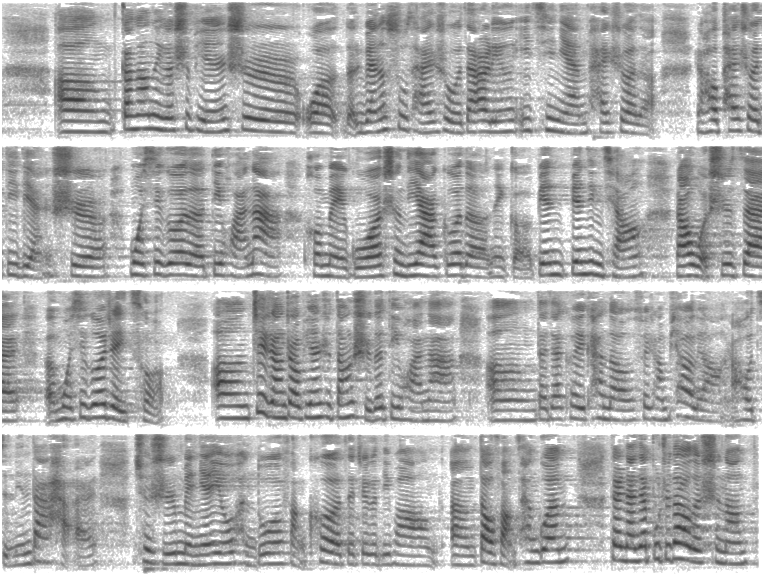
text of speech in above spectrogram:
嗯，刚刚那个视频是我的里面的素材，是我在二零一七年拍摄的，然后拍摄地点是墨西哥的蒂华纳和美国圣地亚哥的那个边边境墙，然后我是在呃墨西哥这一侧。嗯，这张照片是当时的蒂华纳，嗯，大家可以看到非常漂亮，然后紧邻大海，确实每年有很多访客在这个地方，嗯，到访参观。但是大家不知道的是呢，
